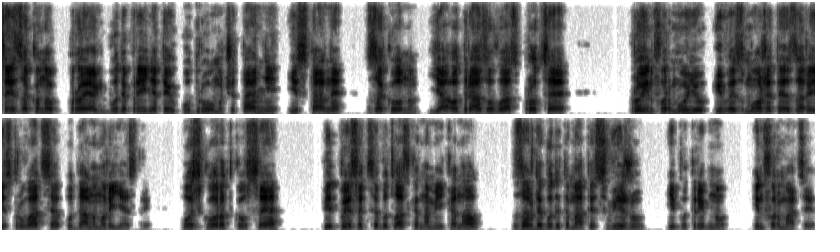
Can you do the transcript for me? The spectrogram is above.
цей законопроект буде прийнятий у другому читанні і стане законом. Я одразу вас про це проінформую і ви зможете зареєструватися у даному реєстрі. Ось коротко все. Підписуйтесь, будь ласка, на мій канал. Завжди будете мати свіжу і потрібну інформацію.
